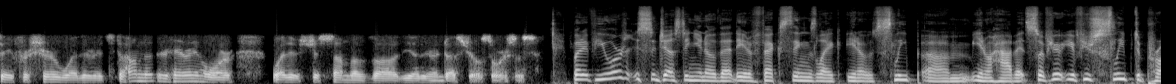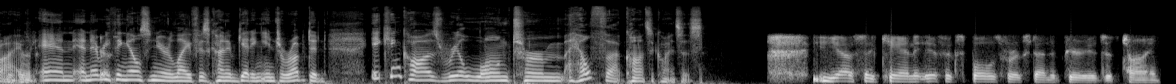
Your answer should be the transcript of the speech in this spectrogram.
say for sure whether it's the hum that they're hearing or whether it's just some of uh, the other industrial sources. But if you're suggesting, you know, that it affects things like, you know, sleep, um, you know, habits. So if you're if you're sleep deprived mm-hmm. and and everything yeah. else in your life is kind of getting interrupted, it can cause real long term health uh, consequences. Yes, it can if exposed for extended periods of time.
